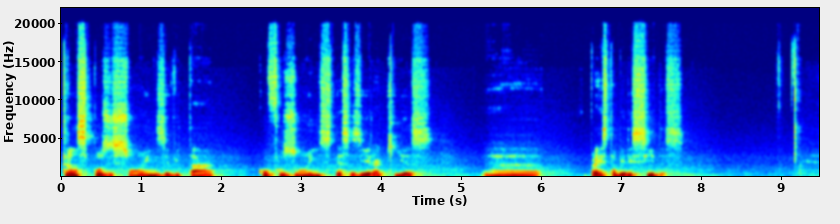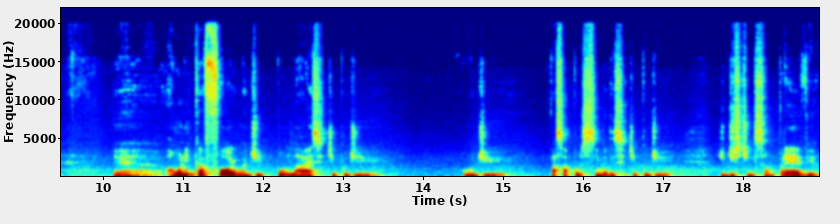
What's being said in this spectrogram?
transposições, evitar confusões dessas hierarquias é, pré-estabelecidas. É, a única forma de pular esse tipo de, ou de passar por cima desse tipo de, de distinção prévia,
